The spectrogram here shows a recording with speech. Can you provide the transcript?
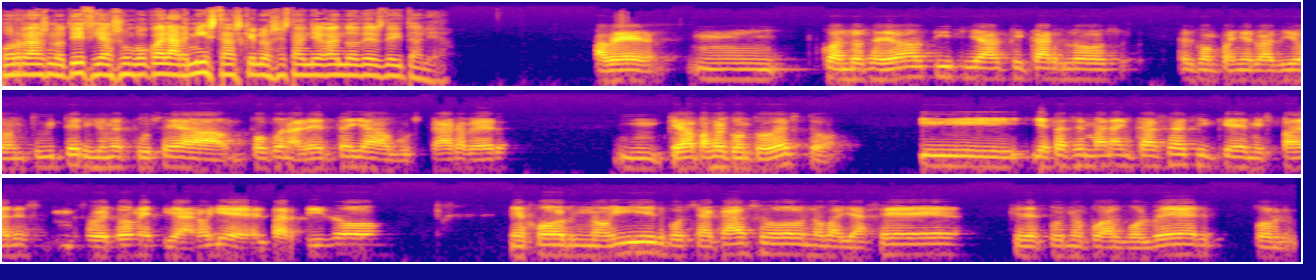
por las noticias un poco alarmistas que nos están llegando desde Italia? A ver, mm, cuando salió la noticia que Carlos, el compañero, la dio en Twitter, yo me puse a, un poco en alerta y a buscar a ver mm, qué va a pasar con todo esto. Y, y esta semana en casa sí que mis padres, sobre todo, me decían, oye, el partido mejor no ir, por si acaso, no vaya a ser, que después no puedas volver por,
